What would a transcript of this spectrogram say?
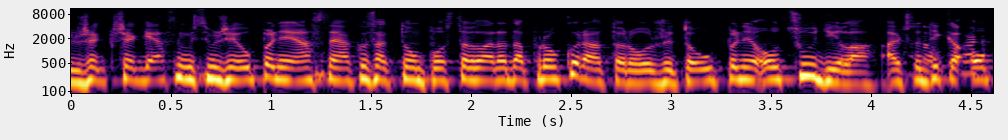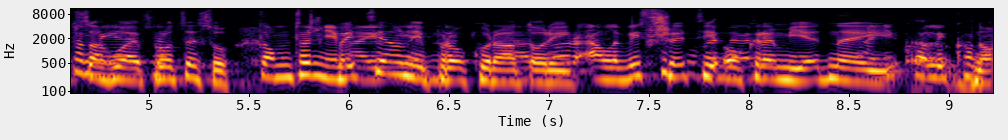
že, však ja si myslím, že je úplne jasné, ako sa k tomu postavila rada prokurátorov, že to úplne odsúdila, aj čo no, týka obsahu aj procesu. Špeciálni prokurátori, názor, ale vy všetci povedali, okrem jednej... no,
